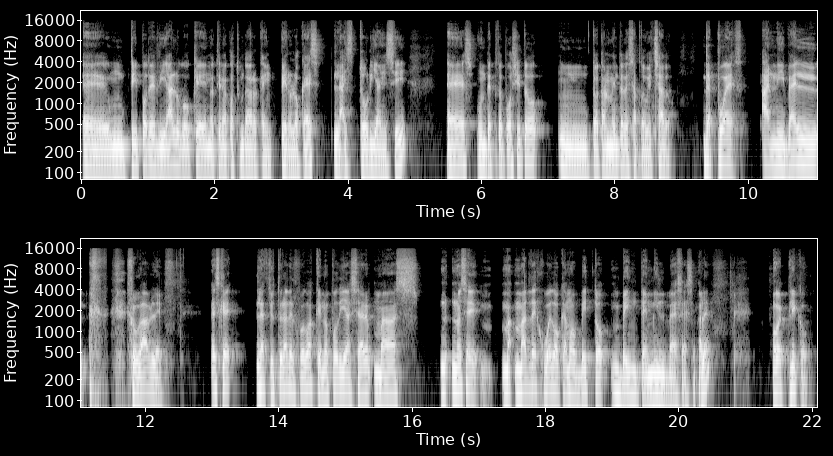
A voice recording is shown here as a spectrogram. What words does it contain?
eh, un tipo de diálogo que no tiene acostumbrado Arkane, pero lo que es la historia en sí es un despropósito mm, totalmente desaprovechado. Después, a nivel jugable, es que la estructura del juego es que no podía ser más, no, sé, más de juego que hemos visto 20.000 veces, ¿vale? Os explico.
